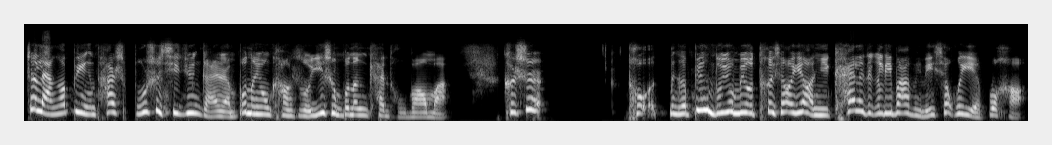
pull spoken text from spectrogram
这两个病，他是不是细菌感染，不能用抗生素，医生不能开头孢吗？可是头那个病毒又没有特效药，你开了这个利巴韦林，效果也不好。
